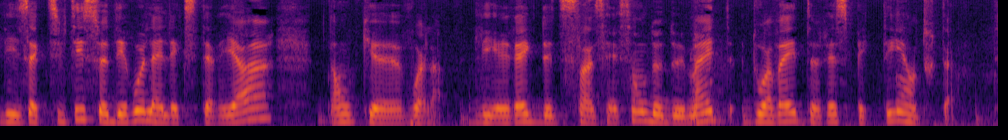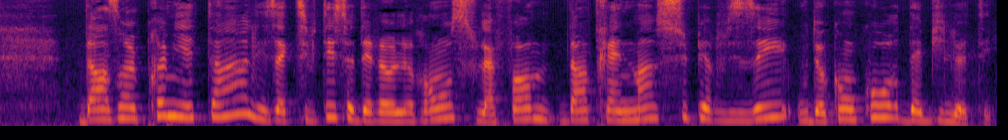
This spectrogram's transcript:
les activités se déroulent à l'extérieur. Donc, euh, voilà, les règles de distanciation de 2 mètres doivent être respectées en tout temps. Dans un premier temps, les activités se dérouleront sous la forme d'entraînement supervisé ou de concours d'habileté.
